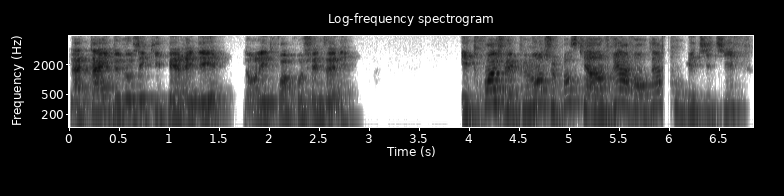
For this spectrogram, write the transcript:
la taille de nos équipes R&D dans les trois prochaines années. Et trois, je vais plus loin, je pense qu'il y a un vrai avantage compétitif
